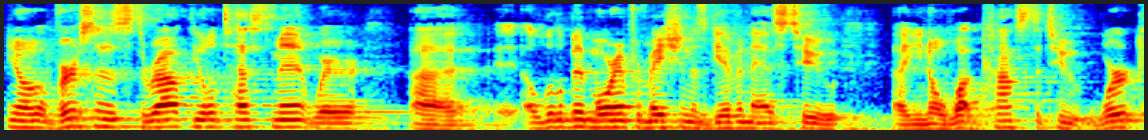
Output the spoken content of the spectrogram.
you know, verses throughout the Old Testament where uh, a little bit more information is given as to, uh, you know, what constitute work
